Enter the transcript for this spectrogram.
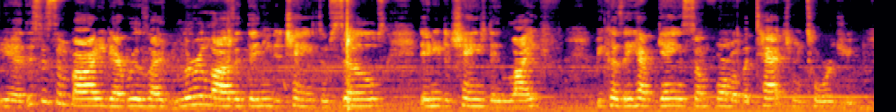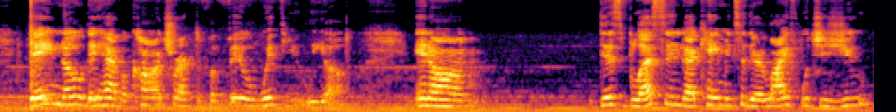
Yeah, this is somebody that realize, realize that they need to change themselves. They need to change their life because they have gained some form of attachment towards you. They know they have a contract to fulfill with you, Leo. And um this blessing that came into their life, which is you,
